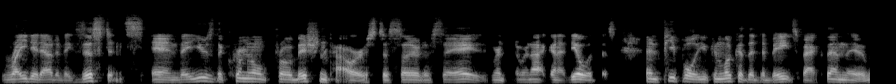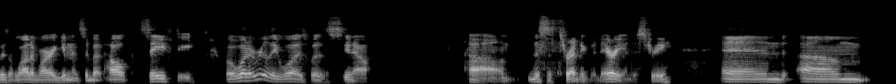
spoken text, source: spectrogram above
write it out of existence. And they used the criminal prohibition powers to sort of say, hey, we're, we're not going to deal with this. And people, you can look at the debates back then, there was a lot of arguments about health and safety. But what it really was was, you know, um, this is threatening the dairy industry. And um,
